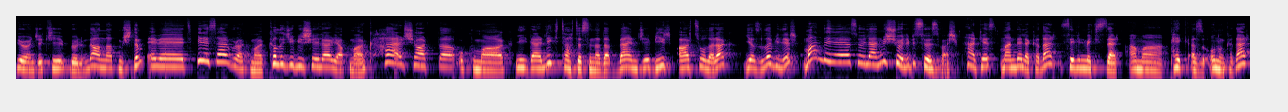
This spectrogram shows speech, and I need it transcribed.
bir önceki bölümde anlatmıştım. Evet, bir eser bırakmak, kalıcı bir şeyler yapmak, her şartta okumak, liderlik tahtasına da bence bir artı olarak yazılabilir. Mandela'ya söylenmiş şöyle bir söz var. Herkes Mandela kadar sevilmek ister ama pek azı onun kadar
